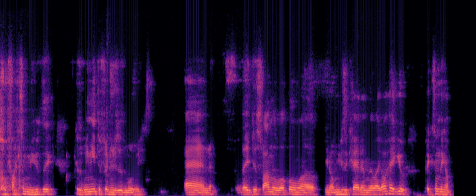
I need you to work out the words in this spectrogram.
"Go find some music because we need to finish this movie," and they just found the local, uh, you know, music head, and they're like, "Oh, hey, you pick something up."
